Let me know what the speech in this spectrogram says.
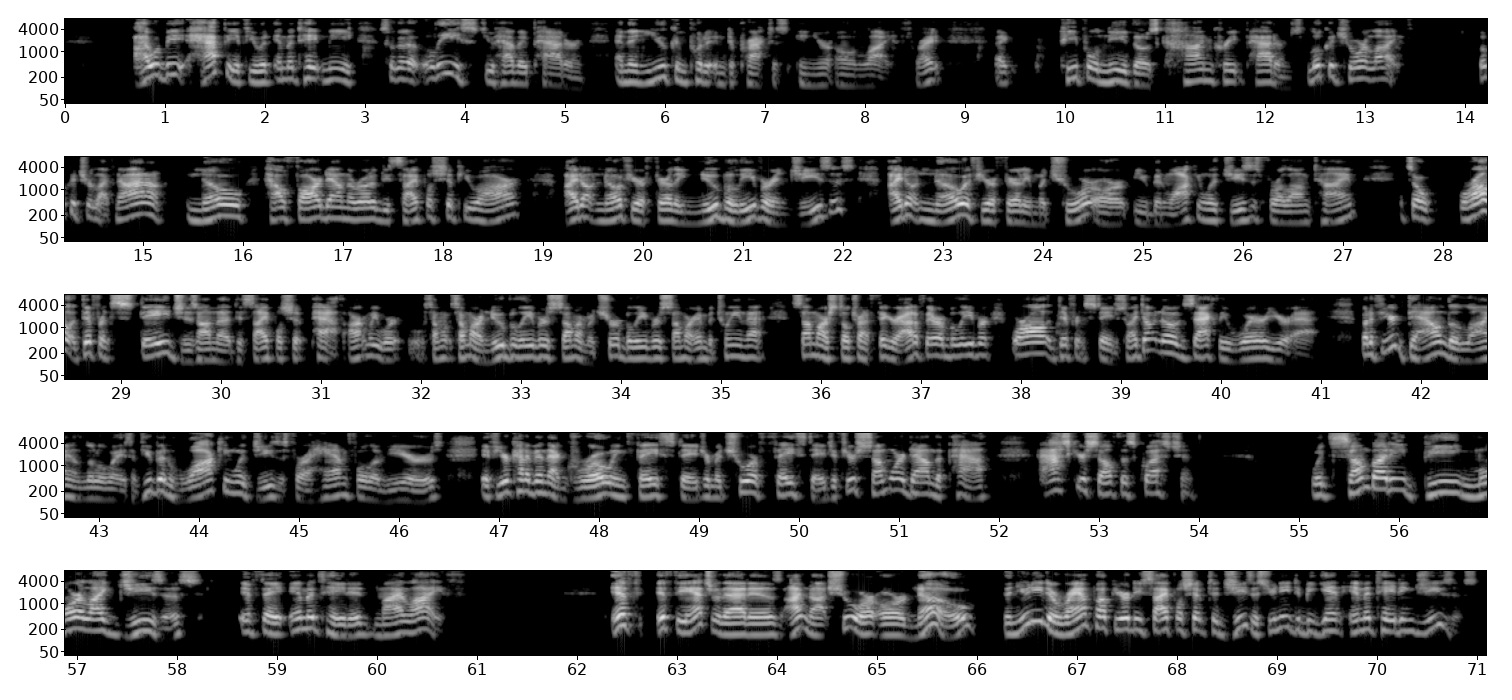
I would be happy if you would imitate me so that at least you have a pattern and then you can put it into practice in your own life, right? Like people need those concrete patterns. Look at your life. Look at your life. Now, I don't know how far down the road of discipleship you are. I don't know if you're a fairly new believer in Jesus. I don't know if you're a fairly mature or you've been walking with Jesus for a long time. And so we're all at different stages on the discipleship path, aren't we? We're some some are new believers, some are mature believers, some are in between that, some are still trying to figure out if they're a believer. We're all at different stages. So I don't know exactly where you're at. But if you're down the line a little ways, if you've been walking with Jesus for a handful of years, if you're kind of in that growing faith stage or mature faith stage, if you're somewhere down the path, ask yourself this question would somebody be more like Jesus if they imitated my life? If if the answer to that is I'm not sure or no, then you need to ramp up your discipleship to Jesus. You need to begin imitating Jesus.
